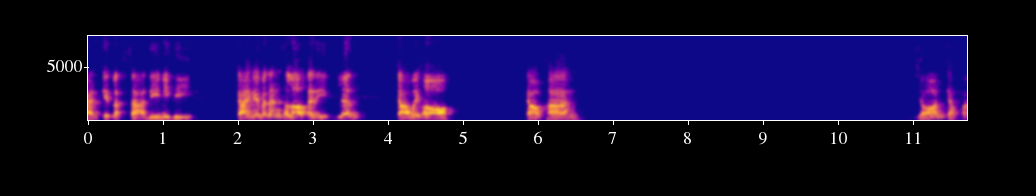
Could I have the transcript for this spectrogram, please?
การเก็บรักษาดีไม่ดี กลายเป็นมานั่งทะเลาะกันอีก เรื่องเก่าไม่พอ เก่าพังย้อนกลับไป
